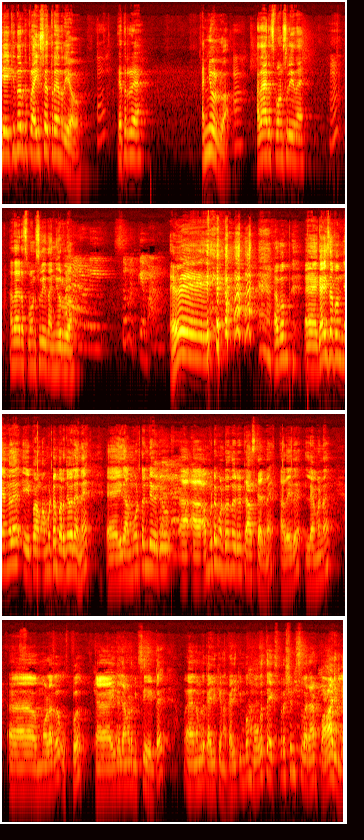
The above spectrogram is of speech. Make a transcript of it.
ജയിക്കുന്നവർക്ക് പ്രൈസ് എത്രയാണെന്നറിയോ? എത്ര രൂപ? അഞ്ഞൂറ് രൂപ. അതാരാ സ്പോൺസർ ചെയ്യുന്നത് അതാരാ സ്പോൺസർ ചെയ്യുന്നത് അഞ്ഞൂറ് രൂപ? ഏ അപ്പം ഗൈസ് അപ്പം ഞങ്ങൾ ഇപ്പം അമ്മൂട്ടൻ പറഞ്ഞ പോലെ തന്നെ ഇത് അമ്മൂട്ടന്റെ ഒരു അമ്മൂട്ടൻ കൊണ്ടുവന്ന ഒരു ടാസ്ക് ആയിരുന്നേ. അതായത് ലെമണ് മുളക് ഉപ്പ് ഇതെല്ലാം കൂടെ മിക്സ് ചെയ്തിട്ട് നമ്മൾ കഴിക്കണം. കഴിക്കുമ്പോൾ മുഖത്ത് എക്സ്പ്രഷൻസ് വരാൻ പാടില്ല.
